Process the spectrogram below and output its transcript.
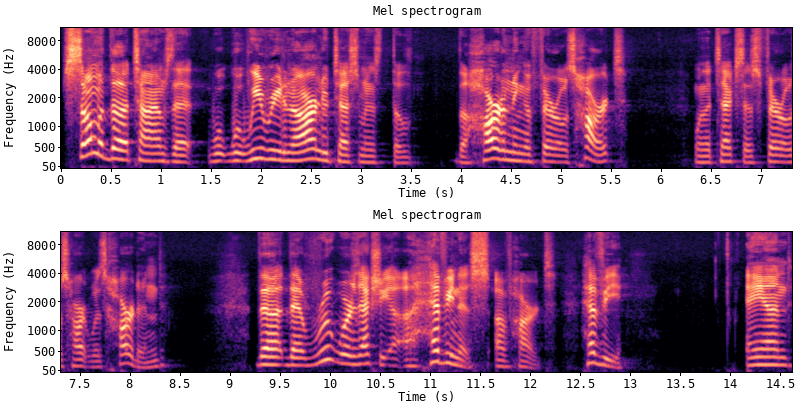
Some of the times that what, what we read in our New Testament is the, the hardening of Pharaoh's heart, when the text says Pharaoh's heart was hardened, the, the root word is actually a heaviness of heart, heavy. And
